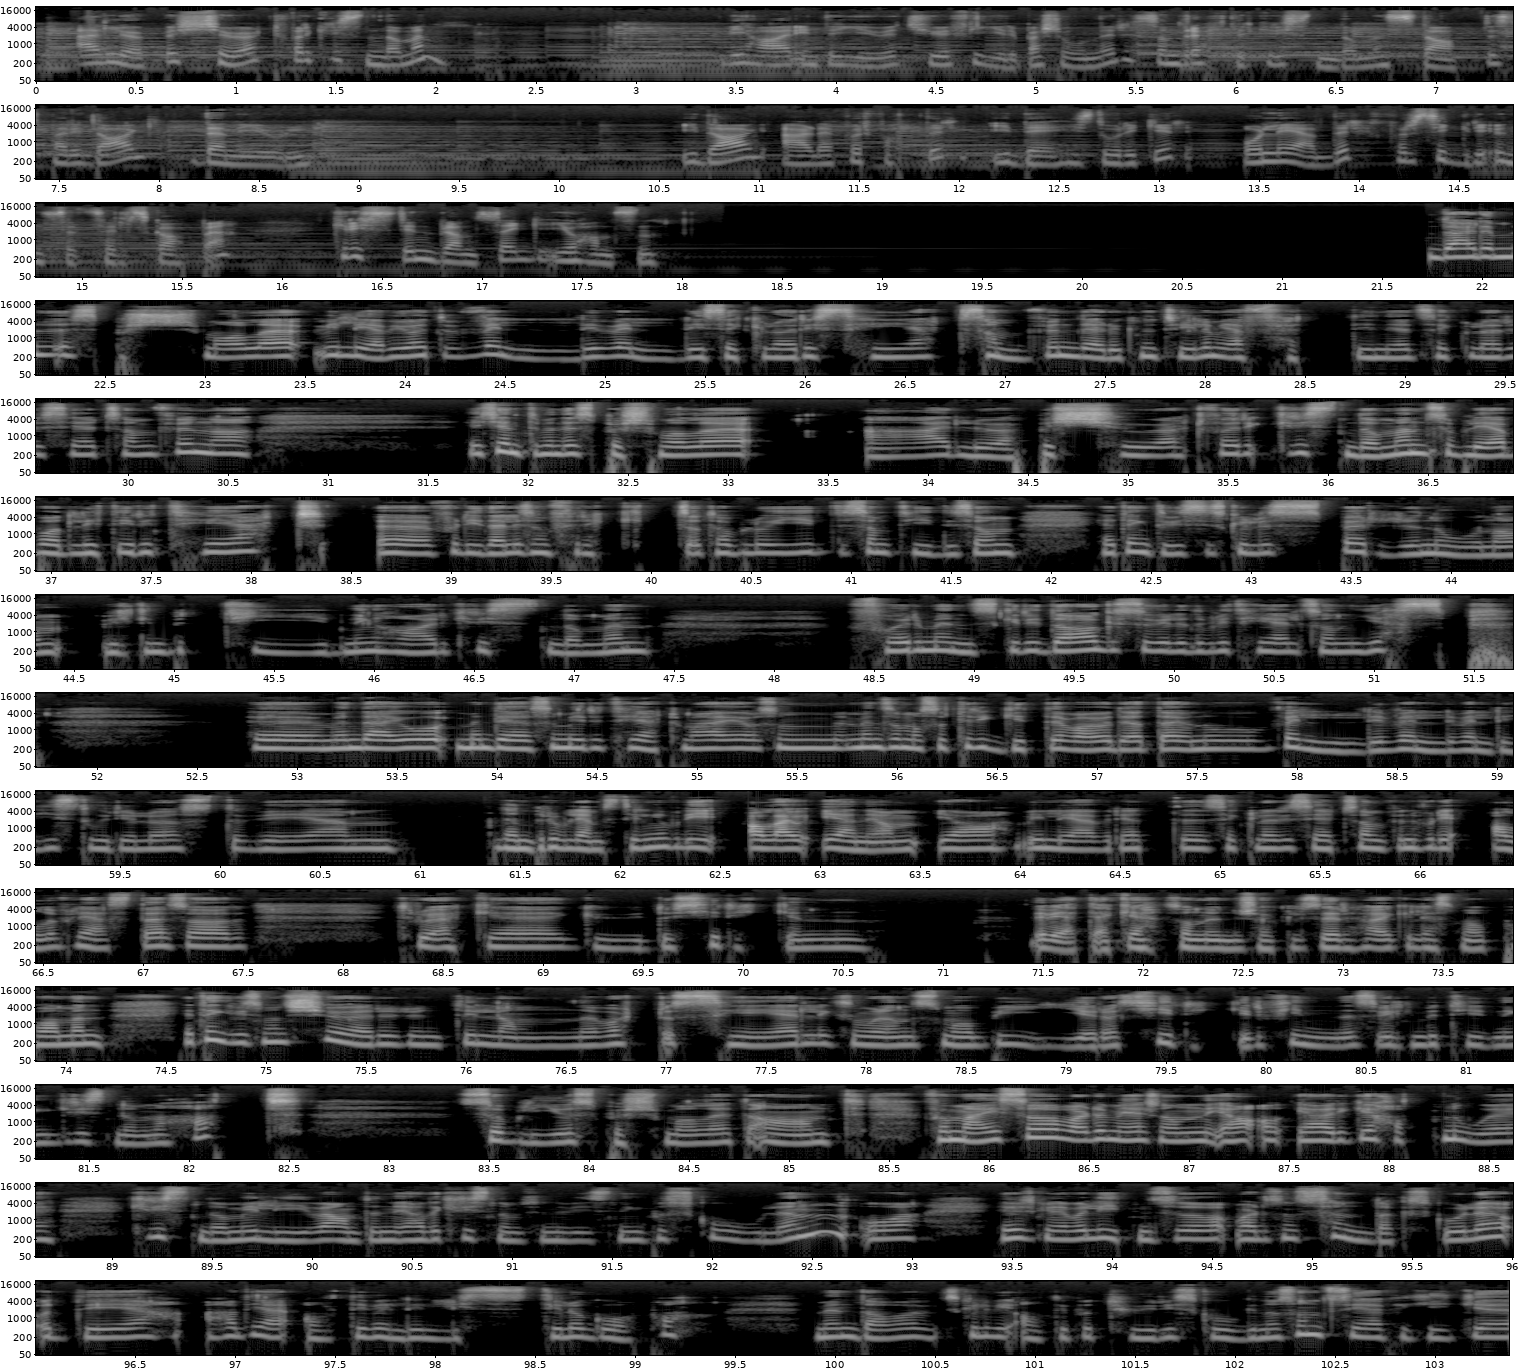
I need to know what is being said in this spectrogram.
Er løpet kjørt for kristendommen? Vi har intervjuet 24 personer som drøfter kristendommens status per i dag denne julen. I dag er det forfatter, idéhistoriker og leder for Sigrid Undset-selskapet, Kristin Brandtzæg Johansen. Det er det med det spørsmålet Vi lever jo i et veldig, veldig sekularisert samfunn, det er det ikke noe tvil om. Jeg er født inn i et sekularisert samfunn. Og jeg kjente med det spørsmålet er løpet kjørt for kristendommen, så ble jeg både litt irritert uh, fordi det er liksom frekt og tabloid, samtidig som jeg tenkte hvis jeg skulle spørre noen om hvilken betydning har kristendommen for mennesker i dag, så ville det blitt helt sånn gjesp. Eh, men det, jo, men det som irriterte meg, som, men som også trigget det, var jo det at det er noe veldig, veldig, veldig historieløst ved den problemstillingen. Fordi alle er jo enige om ja, vi lever i et uh, sekularisert samfunn. For de aller fleste så tror jeg ikke Gud og kirken det vet jeg ikke, sånne undersøkelser har jeg ikke lest meg opp på. Men jeg tenker hvis man kjører rundt i landet vårt og ser liksom hvordan små byer og kirker finnes, hvilken betydning kristendommen har hatt, så blir jo spørsmålet et annet. For meg så var det mer sånn Jeg, jeg har ikke hatt noe kristendom i livet annet enn jeg hadde kristendomsundervisning på skolen. Og jeg husker da jeg var liten, så var det sånn søndagsskole, og det hadde jeg alltid veldig lyst til å gå på. Men da skulle vi alltid på tur i skogen og sånt, så jeg fikk ikke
